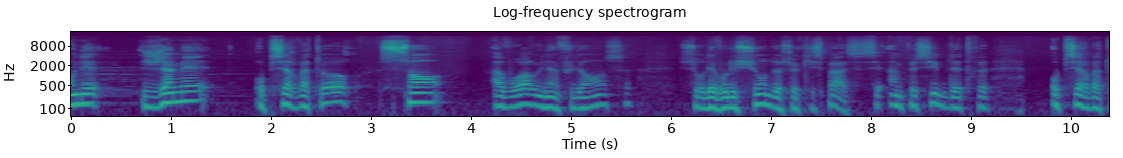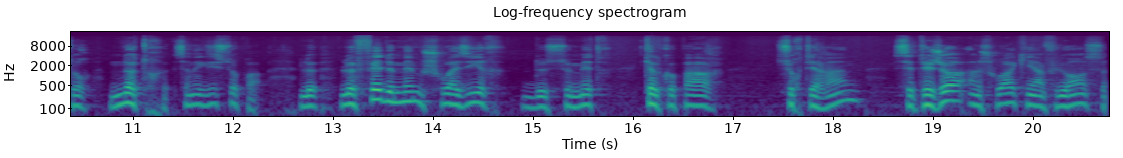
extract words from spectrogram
On n'est jamais observateur sans avoir une influence sur l'évolution de ce qui se passe. C'est impossible d'être observateur neutre, ça n'existe pas. Le, fait de même choisir de se mettre quelque part sur terrain, c'est déjà un choix qui influence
